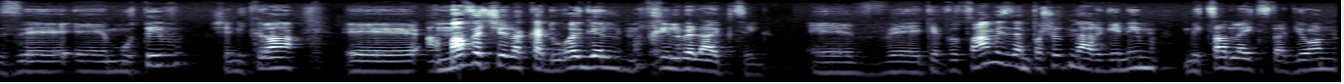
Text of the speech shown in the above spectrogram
זה אה, מוטיב שנקרא אה, המוות של הכדורגל מתחיל בלייפציג. אה, וכתוצאה מזה הם פשוט מארגנים מצד לאיצטדיון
